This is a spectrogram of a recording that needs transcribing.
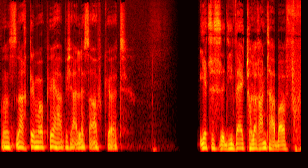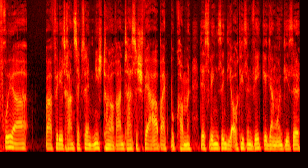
Und nach dem OP habe ich alles aufgehört. Jetzt ist die Welt toleranter, aber früher war für die Transsexuellen nicht tolerant, hast du schwer Arbeit bekommen. Deswegen sind die auch diesen Weg gegangen und diese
